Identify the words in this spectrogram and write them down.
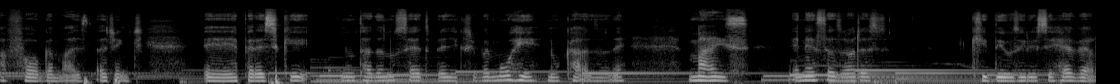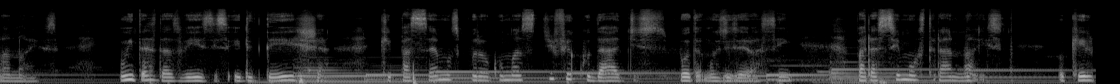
afoga, mais a gente é, parece que não tá dando certo, parece que a gente vai morrer no caso, né? Mas é nessas horas que Deus ele se revela a nós. Muitas das vezes ele deixa que passemos por algumas dificuldades, podemos dizer assim, para se mostrar a nós o que ele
